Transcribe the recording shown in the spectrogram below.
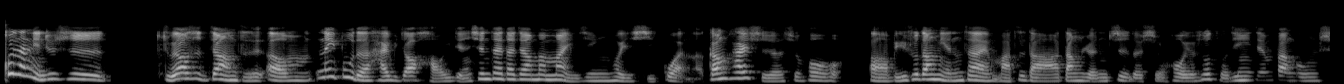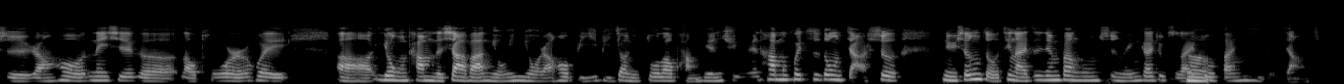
困难点就是主要是这样子，嗯，内部的还比较好一点，现在大家慢慢已经会习惯了。刚开始的时候。啊，比如说当年在马自达当人质的时候，有时候走进一间办公室，然后那些个老头儿会啊用他们的下巴扭一扭，然后比一比，叫你坐到旁边去，因为他们会自动假设女生走进来这间办公室呢，应该就是来做翻译的这样子。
